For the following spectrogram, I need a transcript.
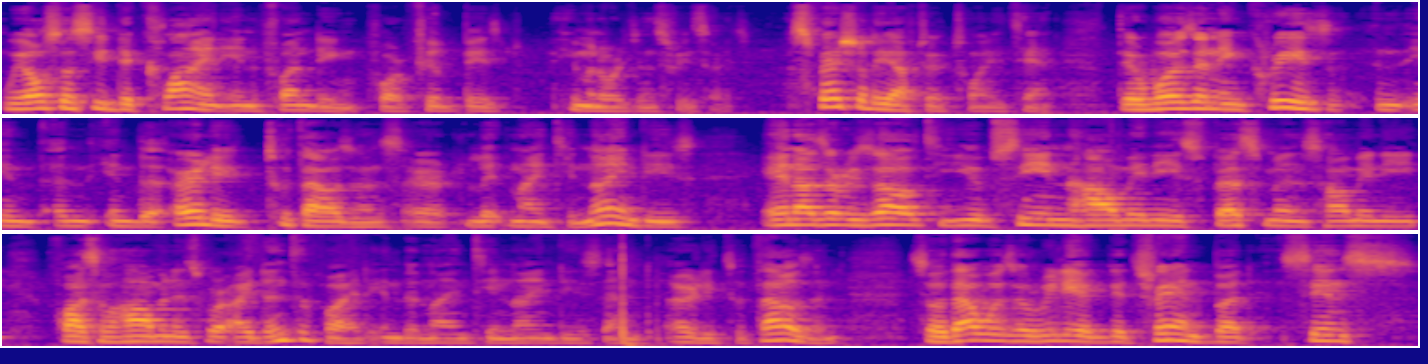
we also see decline in funding for field-based human origins research especially after 2010. There was an increase in, in, in the early 2000s or late 1990s, and as a result, you've seen how many specimens, how many fossil hominins were identified in the 1990s and early 2000s. So that was a really a good trend, but since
